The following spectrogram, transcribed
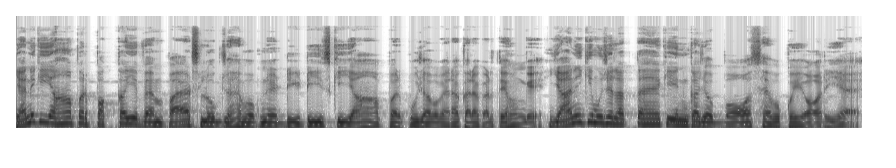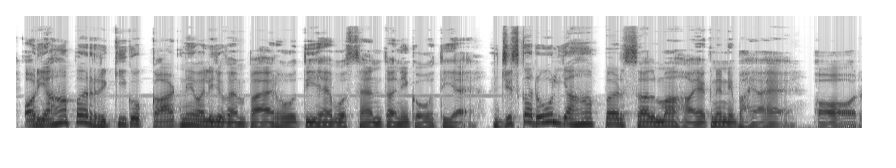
यानी कि यहाँ पर पक्का ये वेम्पायर्स लोग जो हैं वो अपने डीटीज की यहाँ पर पूजा वगैरह करा करते होंगे। यानी कि मुझे लगता है कि इनका जो बॉस है वो कोई और ही है। और यहाँ पर रिक्की को काटने वाली जो वेम्पायर होती है, वो सैंतानिको होती है, जिसका रोल यहाँ पर सलमा हायक ने निभाया है। और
